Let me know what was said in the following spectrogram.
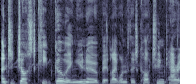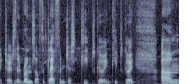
and to just keep going you know a bit like one of those cartoon characters that runs off the cliff and just keeps going keeps going. Um,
